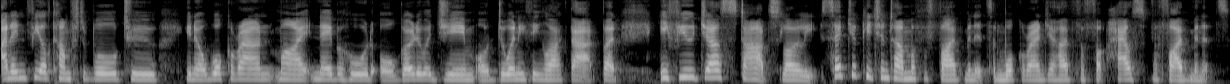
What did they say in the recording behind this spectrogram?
I didn't feel comfortable to, you know, walk around my neighborhood or go to a gym or do anything like that. But if you just start slowly, set your kitchen timer for five minutes and walk around your house for five minutes.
